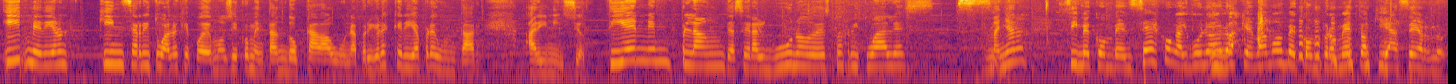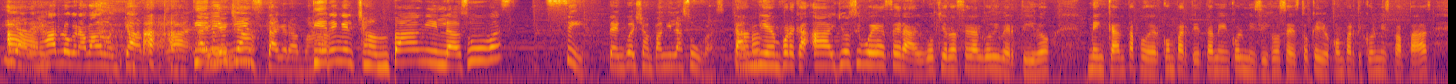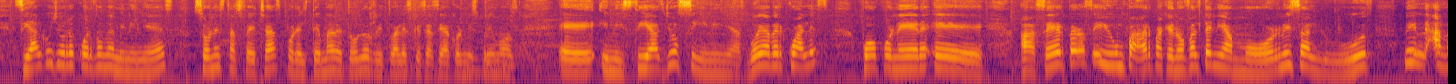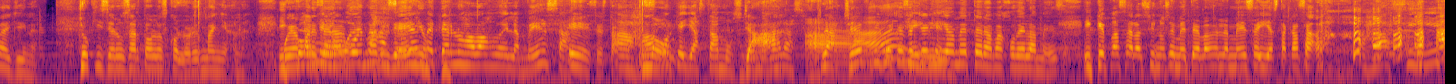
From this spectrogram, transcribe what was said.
Y me dieron 15 rituales que podemos ir comentando cada una, pero yo les quería preguntar al inicio, ¿tienen plan de hacer alguno de estos rituales mañana? Si me convences con alguno de los que vamos, me comprometo aquí a hacerlo y a dejarlo grabado en cámara. ¿Tienen Instagram. ¿Tienen el champán y las uvas? Sí, tengo el champán y las uvas. También por acá. Ah, yo sí voy a hacer algo, quiero hacer algo divertido. Me encanta poder compartir también con mis hijos esto que yo compartí con mis papás. Si algo yo recuerdo de mi niñez son estas fechas por el tema de todos los rituales que se hacía con mis primos eh, y mis tías. Yo sí, niñas. Voy a ver cuáles puedo poner eh, a hacer, pero sí un par para que no falte ni amor, ni salud, ni nada, Gina. Yo quisiera usar todos los colores mañana. ¿Y Voy a parecer árbol navideño. meternos abajo de la mesa. Ese está. Ajá, no. porque ya estamos ya. la chef dijo que se quería meter abajo de la mesa. ¿Y qué pasará si uno se mete abajo de la mesa y ya está casada? Ajá, sí.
